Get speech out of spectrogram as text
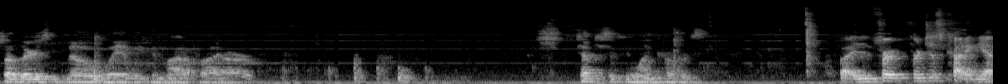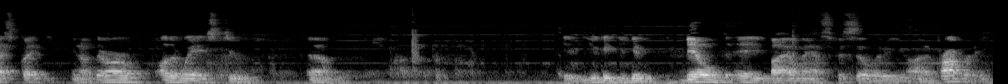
so there's no way we can modify our. Chapter sixty-one covers, But for, for just cutting, yes, but, you know, there are other ways to, um, you, you could, you could build a biomass facility on a property,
